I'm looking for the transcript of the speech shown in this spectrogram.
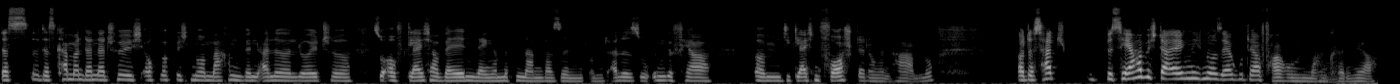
Das, das kann man dann natürlich auch wirklich nur machen, wenn alle Leute so auf gleicher Wellenlänge miteinander sind und alle so ungefähr ähm, die gleichen Vorstellungen haben. Ne? Aber das hat, bisher habe ich da eigentlich nur sehr gute Erfahrungen machen Mhm. können, ja.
